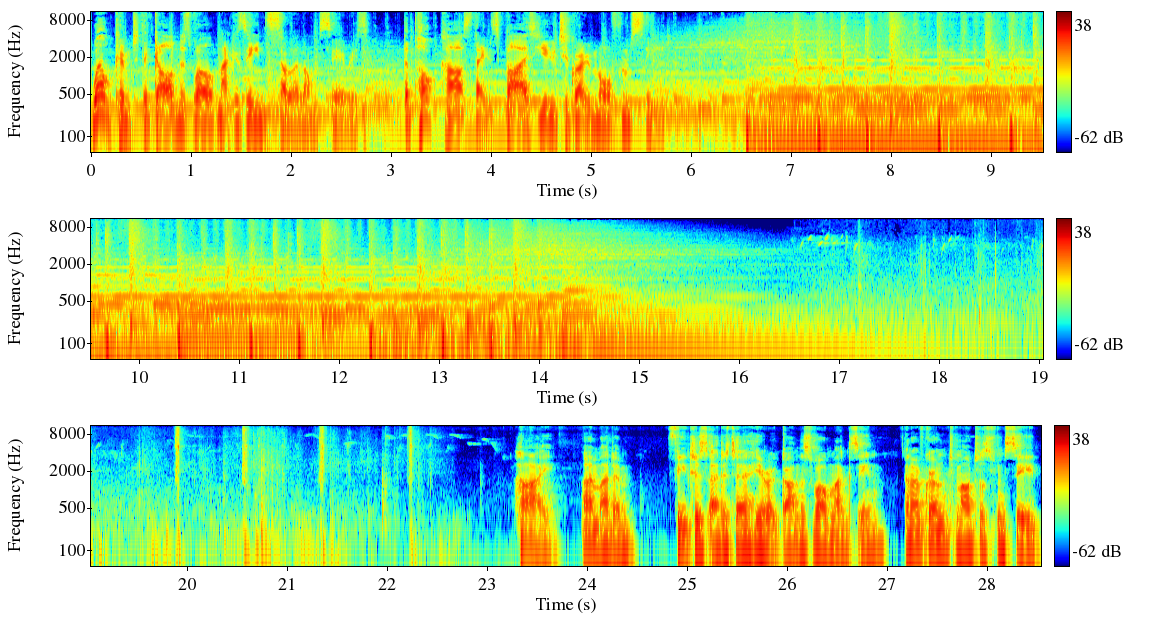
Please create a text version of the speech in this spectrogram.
Welcome to the Gardener's World magazine Sowalong series, the podcast that inspires you to grow more from seed. Hi, I'm Adam, features editor here at Gardener's World magazine, and I've grown tomatoes from seed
